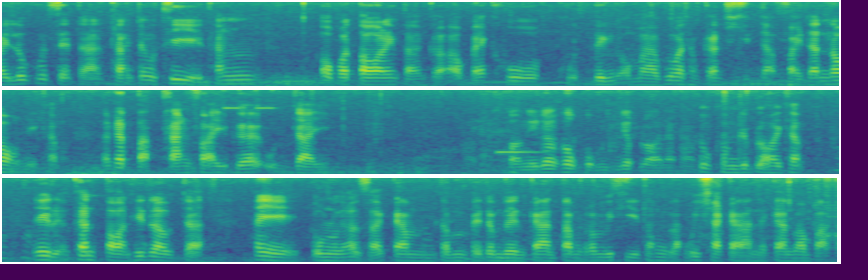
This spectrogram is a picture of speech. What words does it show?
ฟลุกเสร็จอะทางเจ้าที่ทั้งอบตต่างๆ ก็เอาแบ็คโฮขุดดึงออกมาเพื่อมาทำการฉีดดับไฟด้านนอกนี่ครับ แล้วก็ตัดทางไฟเพื่อให้อุ่นใจ ตอนนี้ก็ควบคุมเรียบร้อยนะครับทุกคำเรียบร้อยครับนี่เหลือขั้นตอนที่เราจะให้กรมโรงงานอุตสาหกรรมดำไปดำเนินการตามกรรมวิธีทางหลักวิชาการในการบำบัด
